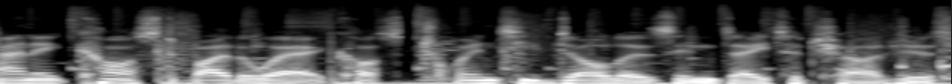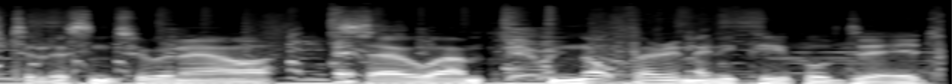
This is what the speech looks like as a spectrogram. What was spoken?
and it cost, by the way, it cost $20 in data charges to listen to an hour. So, um, not very many people did.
